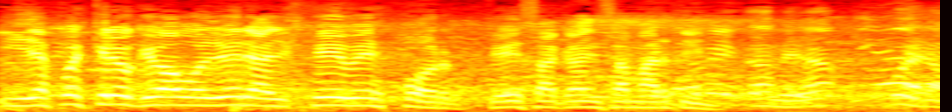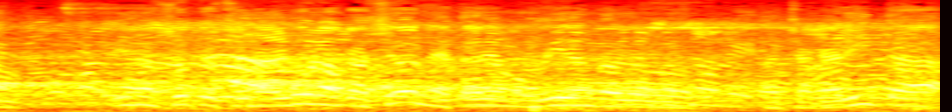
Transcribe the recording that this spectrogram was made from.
y después creo que va a volver al GB Sport, que es acá en San Martín. Ah, mirá. Bueno, y nosotros en alguna ocasión estaremos viéndolo a Chacarita.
